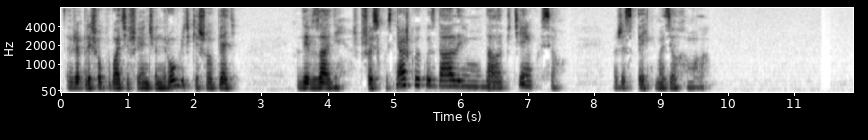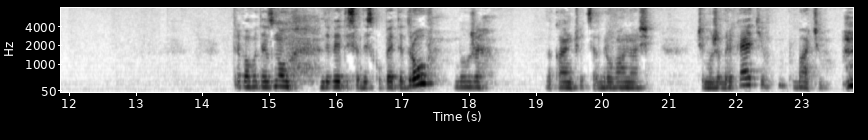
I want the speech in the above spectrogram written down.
Це вже прийшов, побачив, що я нічого не роблю, тільки що опять ходив ззаді, щоб щось вкусняшку якусь дали йому, дала печеньку, все. Вже спить мазьоха мала. Треба буде знов дивитися, десь купити дров, бо вже заканчуються дрова наші. Чи може брикетів. Ну, побачимо.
